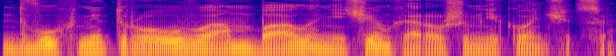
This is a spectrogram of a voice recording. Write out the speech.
двухметрового амбала ничем хорошим не кончится.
